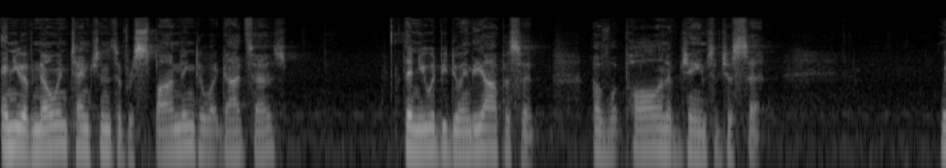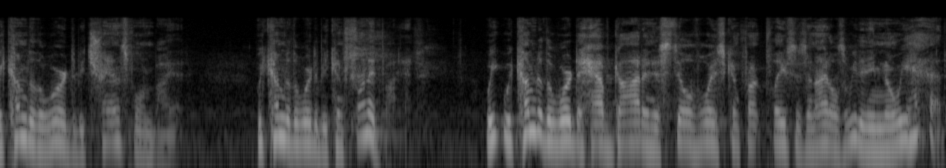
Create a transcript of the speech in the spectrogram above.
and you have no intentions of responding to what God says, then you would be doing the opposite of what Paul and of James have just said. We come to the word to be transformed by it. We come to the word to be confronted by it. We, we come to the Word to have God and His still voice confront places and idols we didn't even know we had.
